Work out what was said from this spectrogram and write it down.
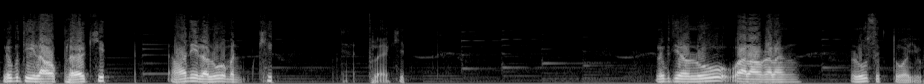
หรือบางทีเราเผลอคิดอ๋อนี่เรารู้ว่ามันคิดเผลอคิดหรือบางทีเรารู้ว่าเรากำลังรู้สึกตัวอยู่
